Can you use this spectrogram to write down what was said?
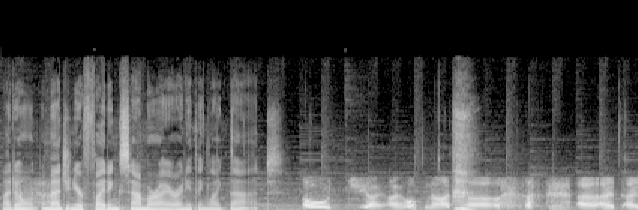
I don't imagine you're fighting samurai or anything like that. Oh, gee, I, I hope not. uh, I, I,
